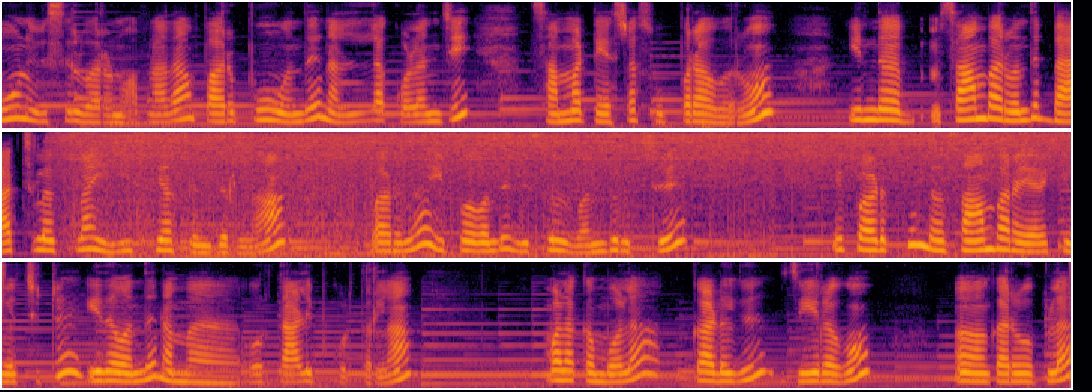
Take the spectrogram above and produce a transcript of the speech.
மூணு விசில் வரணும். அப்படின்னா தான் பருப்பும் வந்து நல்லா குழஞ்சி செம்ம டேஸ்ட்டாக சூப்பராக வரும். இந்த சாம்பார் வந்து பேச்சுலர்ஸ்லாம் ஈஸியாக செஞ்சிடலாம் பாருங்கள் இப்போ வந்து விசில் வந்துருச்சு. இப்போ அடுத்து இந்த சாம்பாரை இறக்கி வச்சுட்டு இதை வந்து நம்ம ஒரு தாளிப்பு கொடுத்துடலாம் வழக்கம் போல் கடுகு ஜீரகம் கருவேப்பிலை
